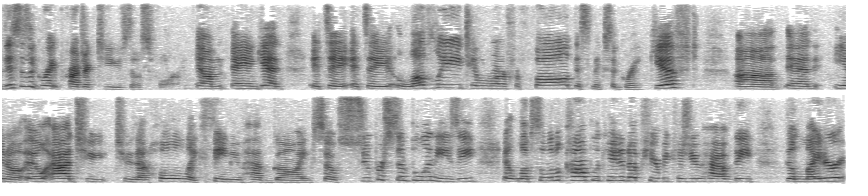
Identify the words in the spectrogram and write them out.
this is a great project to use those for. Um, and again it's a it's a lovely table runner for fall. This makes a great gift uh, and you know it'll add to to that whole like theme you have going. So super simple and easy. It looks a little complicated up here because you have the the lighter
